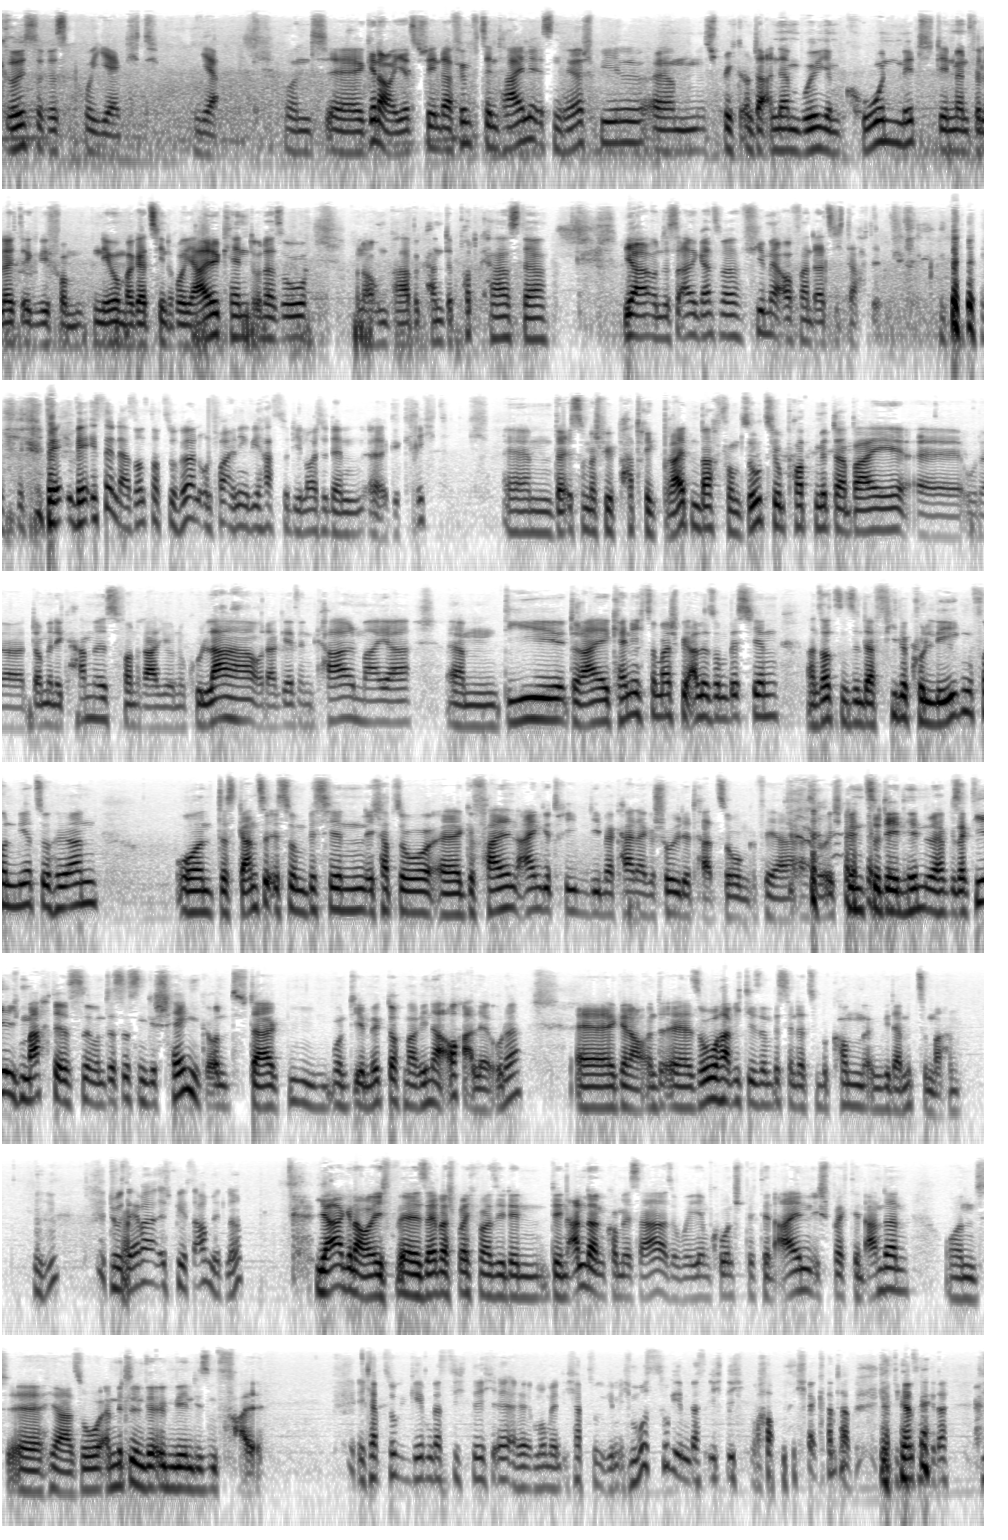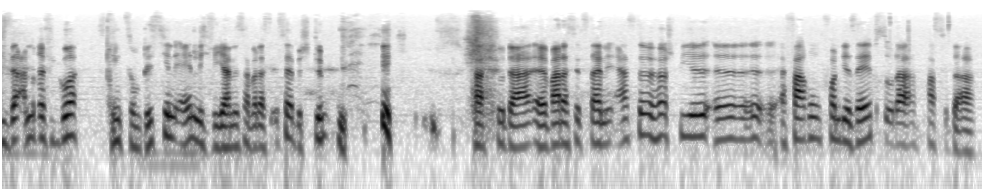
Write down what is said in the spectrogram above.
größeres Projekt. Ja. Und äh, genau, jetzt stehen da 15 Teile, ist ein Hörspiel. Ähm, es spricht unter anderem William Cohn mit, den man vielleicht irgendwie vom Neo-Magazin Royal kennt oder so. Und auch ein paar bekannte Podcaster. Ja, und das Ganze war viel mehr Aufwand, als ich dachte. wer, wer, ist denn da sonst noch zu hören? Und vor allen Dingen, wie hast du die Leute denn äh, gekriegt? Ähm, da ist zum Beispiel Patrick Breitenbach vom Soziopod mit dabei äh, oder Dominik Hammes von Radio Nukular oder Gavin Karlmeier. Ähm, die drei kenne ich zum Beispiel alle so ein bisschen. Ansonsten sind da viele Kollegen von mir zu hören. Und das Ganze ist so ein bisschen, ich habe so äh, Gefallen eingetrieben, die mir keiner geschuldet hat, so ungefähr. Also ich bin zu denen hin und habe gesagt, hier, ich mache das und das ist ein Geschenk und da und ihr mögt doch Marina auch alle, oder? Äh, genau. Und äh, so habe ich die so ein bisschen dazu bekommen, irgendwie da mitzumachen. Mhm. Du ja. selber spielst auch mit, ne? Ja, genau. Ich äh, selber spreche quasi den, den anderen Kommissar, also William Cohn spricht den einen, ich spreche den anderen. Und äh, ja, so ermitteln wir irgendwie in diesem Fall. Ich habe zugegeben, dass ich dich, äh, Moment, ich habe zugegeben, ich muss zugeben, dass ich dich überhaupt nicht erkannt habe. Ich habe die ganze Zeit gedacht, diese andere Figur, das klingt so ein bisschen ähnlich wie Janis, aber das ist er bestimmt nicht. Hast du da, äh, war das jetzt deine erste Hörspielerfahrung von dir selbst oder hast du da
